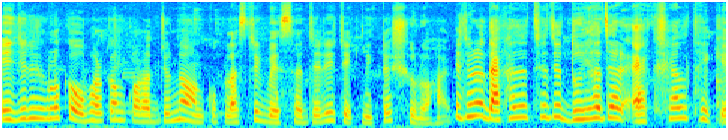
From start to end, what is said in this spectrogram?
এই জিনিসগুলোকে ওভারকাম করার জন্য অনকোপ্লাস্টিক বেস সার্জারি টেকনিকটা শুরু হয়। এই জন্য দেখা যাচ্ছে যে দুই হাজার এক সাল থেকে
